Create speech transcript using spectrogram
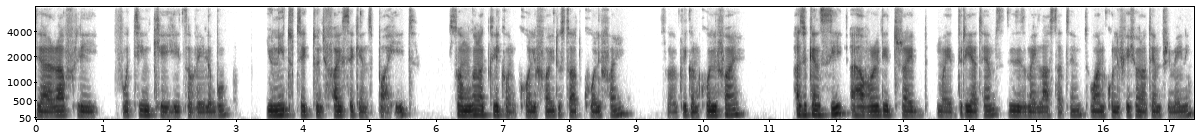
there are roughly 14k hits available. You need to take 25 seconds per hit. So I'm gonna click on qualify to start qualifying. So I'll click on qualify. As you can see, I have already tried my three attempts. This is my last attempt, one qualification attempt remaining.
